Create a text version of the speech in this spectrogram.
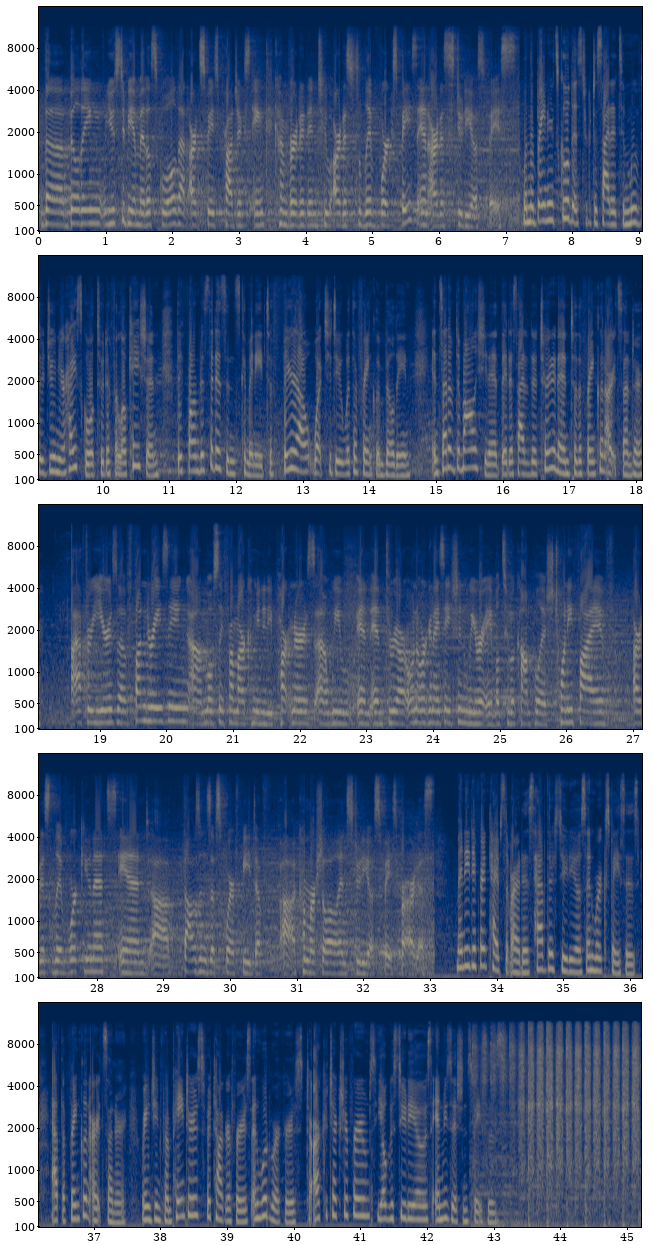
The building used to be a middle school that ArtSpace Projects Inc. converted into Artist Live Workspace and Artist Studio Space. When the Brainerd School District decided to move their junior high school to a different location, they formed a citizens committee to figure out what to do with the Franklin building. Instead of demolishing it, they decided to turn it into the Franklin Art Center. After years of fundraising, um, mostly from our community partners, uh, we and, and, through our own organization, we were able to accomplish 25 artist live work units and uh, thousands of square feet of uh, commercial and studio space for artists. Many different types of artists have their studios and workspaces at the Franklin Art Center, ranging from painters, photographers, and woodworkers to architecture firms, yoga studios, and musician spaces.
